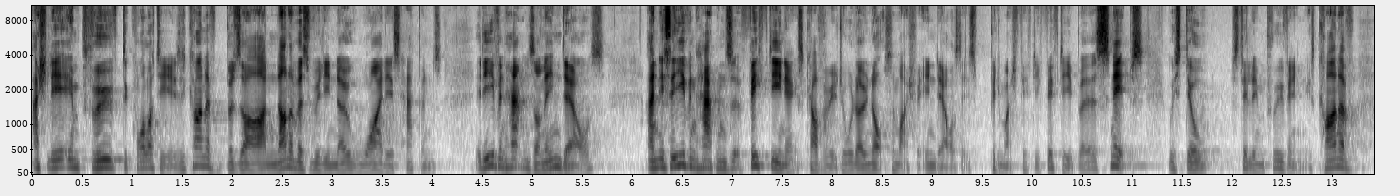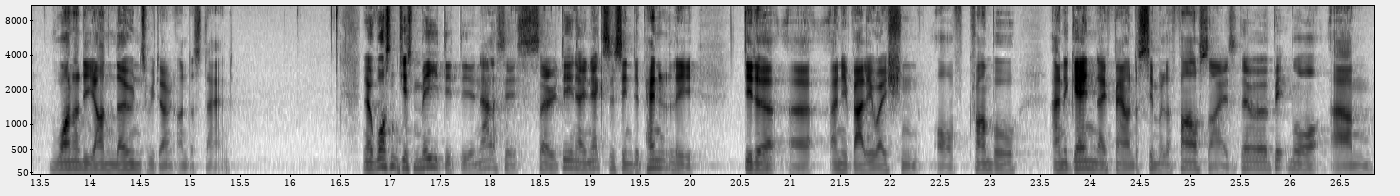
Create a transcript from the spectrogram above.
actually it improved the quality. It's kind of bizarre. None of us really know why this happens. It even happens on indels, and this even happens at 15x coverage, although not so much for indels. It's pretty much 50-50. But at SNPs, we're still, still improving. It's kind of one of the unknowns we don't understand. Now, it wasn't just me did the analysis. So DNAnexus independently did a, an evaluation of Crumble, and again, they found a similar file size. They were a bit more um,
